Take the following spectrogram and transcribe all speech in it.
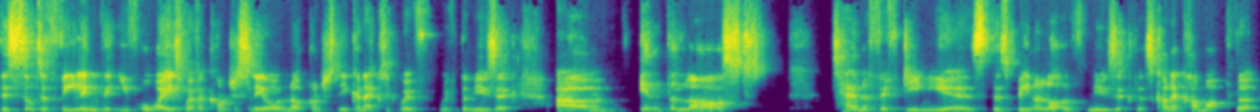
this sort of feeling that you've always, whether consciously or not consciously, connected with with the music. Um, in the last ten or fifteen years, there's been a lot of music that's kind of come up that.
